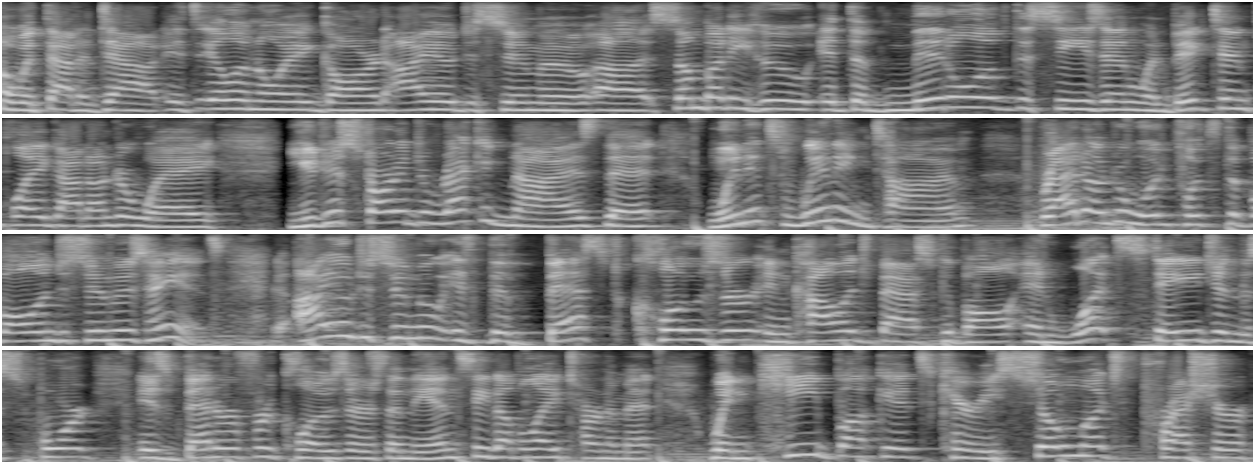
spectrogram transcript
Oh, without a doubt. It's Illinois guard Ayo Dosunmu, uh, somebody who at the middle of the season when Big Ten play got underway, you just started to recognize that when it's winning time, Brad Underwood puts the ball in Dosunmu's hands. Ayo Dosunmu is the best closer in college basketball, and what stage in the sport is better for closers than the NCAA tournament when key buckets carry so much pressure,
